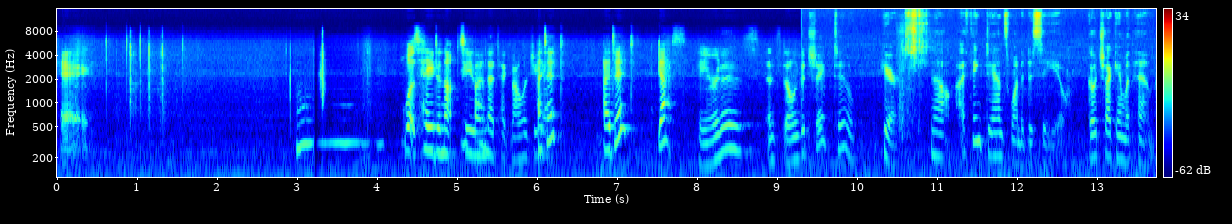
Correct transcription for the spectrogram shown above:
Okay. What's Haylen up to? You find that technology I yet? did. I did. Yes. Here it is, and still in good shape, too. Here. Now, I think Danse wanted to see you. Go check in with him.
